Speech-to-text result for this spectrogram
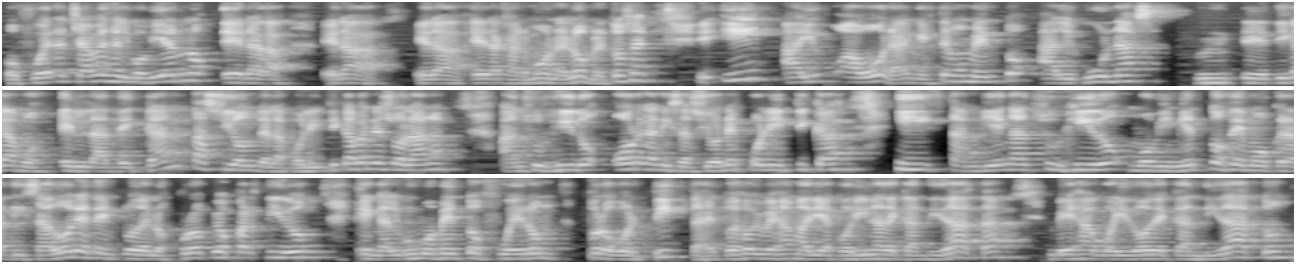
o fuera Chávez del gobierno, era, era, era, era Carmona el hombre. Entonces, y hay ahora en este momento algunas eh, digamos, en la decantación de la política venezolana han surgido organizaciones políticas y también han surgido movimientos democratizadores dentro de los propios partidos que en algún momento fueron progolpistas. Entonces hoy ves a María Corina de candidata, ves a Guaidó de candidato.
